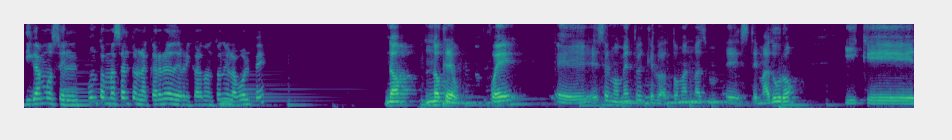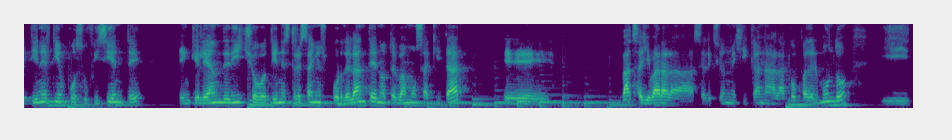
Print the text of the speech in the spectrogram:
digamos, el punto más alto en la carrera de Ricardo Antonio Lavolpe? No, no creo. Fue, eh, es el momento en que lo toman más este, maduro y que tiene el tiempo suficiente en que le han dicho, tienes tres años por delante, no te vamos a quitar, eh, vas a llevar a la selección mexicana a la Copa del Mundo y,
